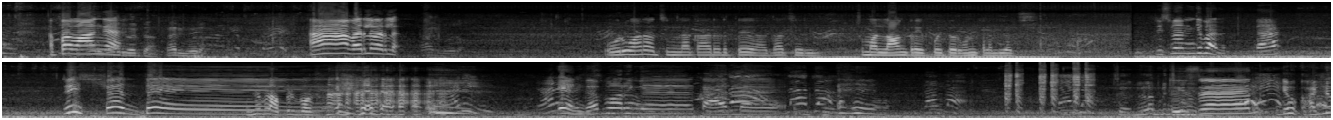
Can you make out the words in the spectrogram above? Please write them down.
அப்பா வாங்க. ஆ ஆ, வரல வரல. ஒரு வாரம் ஆச்சுங்களா கார் எடுத்து? அதான் சரி. சும்மா லாங் டிரைவ் போயிட்டு வருவோம்னு கிளம்பியாச்சு. ரிஷ்வன் இங்க பாரு. டா. ரிஷ்வந்தே என்ன அப்படி பார்க்க எங்க போறீங்க? கார்ல ஐயோ கண்ணு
